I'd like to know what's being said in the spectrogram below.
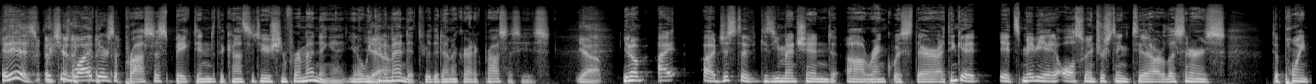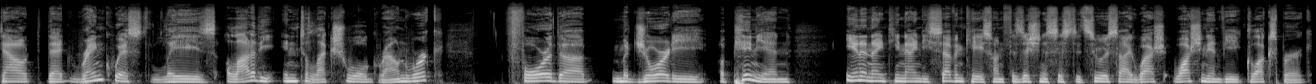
It is, which is why there's a process baked into the Constitution for amending it. You know, we can amend it through the democratic processes. yeah, You know, I uh, just because you mentioned uh, Rehnquist there, I think it it's maybe also interesting to our listeners to point out that Rehnquist lays a lot of the intellectual groundwork for the majority opinion in a 1997 case on physician assisted suicide, Washington v. Glucksberg.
